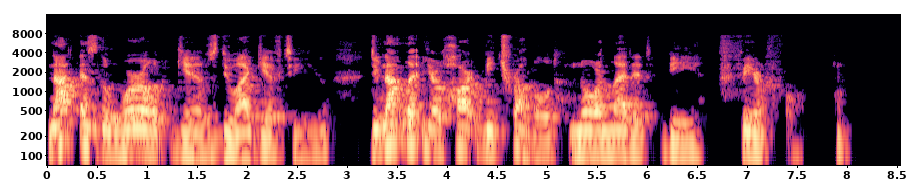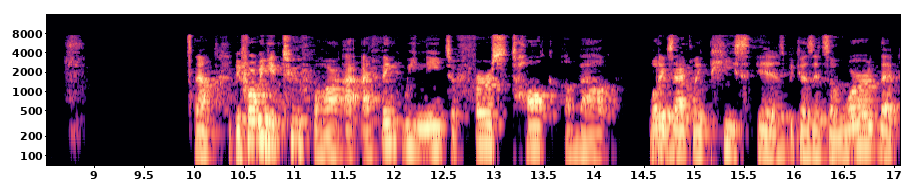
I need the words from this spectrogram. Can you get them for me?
Not as the world gives do I give to you. Do not let your heart be troubled, nor let it be fearful. Hmm. Now, before we get too far, I, I, think we need to first talk about what exactly peace is, because it's a word that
